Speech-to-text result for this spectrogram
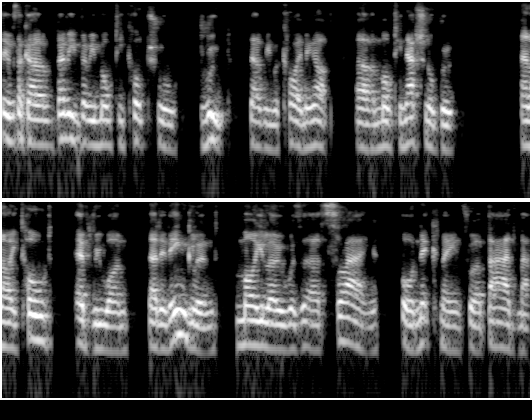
it was like a very, very multicultural group that we were climbing up, a multinational group. And I told everyone that in England, Milo was a slang or nickname for a bad man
